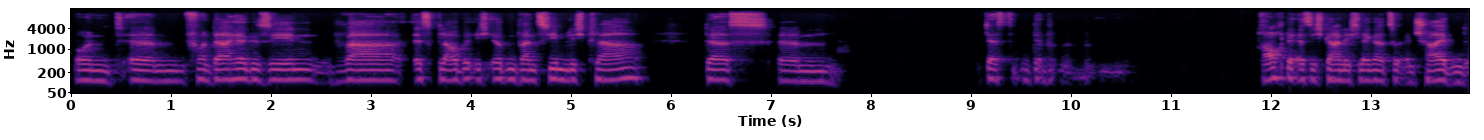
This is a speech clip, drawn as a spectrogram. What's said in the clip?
Und ähm, von daher gesehen war es, glaube ich, irgendwann ziemlich klar, dass, ähm, dass brauchte er sich gar nicht länger zu entscheiden.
